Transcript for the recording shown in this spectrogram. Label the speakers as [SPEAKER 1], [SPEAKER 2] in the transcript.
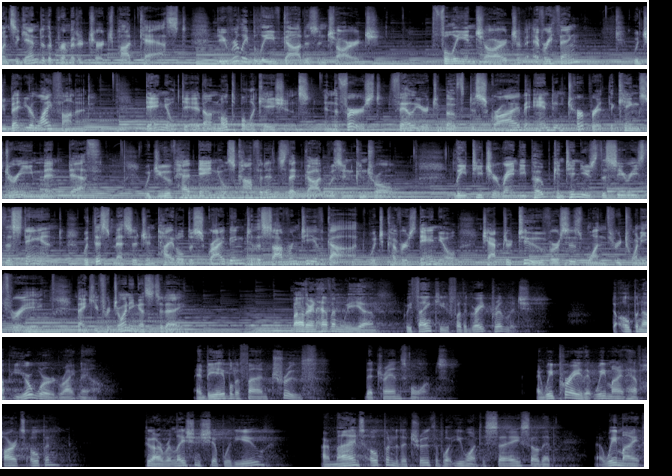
[SPEAKER 1] once again to the Perimeter Church podcast. Do you really believe God is in charge? Fully in charge of everything? Would you bet your life on it? Daniel did on multiple occasions. In the first, failure to both describe and interpret the king's dream meant death. Would you have had Daniel's confidence that God was in control? Lead teacher Randy Pope continues the series The Stand with this message entitled Describing to the Sovereignty of God, which covers Daniel chapter 2, verses 1 through 23. Thank you for joining us today.
[SPEAKER 2] Father in heaven, we, uh, we thank you for the great privilege to open up your word right now and be able to find truth that transforms. And we pray that we might have hearts open to our relationship with you, our minds open to the truth of what you want to say, so that uh, we might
